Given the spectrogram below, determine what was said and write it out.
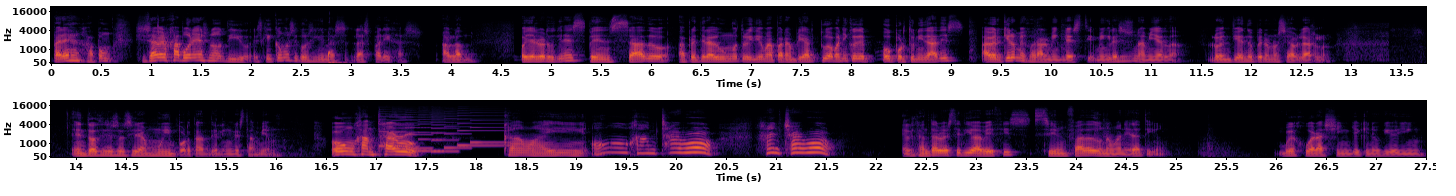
pareja en Japón. Si sabes japonés, no, tío. Es que ¿cómo se consiguen las, las parejas? Hablando. Oye, Alberto, ¿tienes pensado aprender algún otro idioma para ampliar tu abanico de oportunidades? A ver, quiero mejorar mi inglés, tío. Mi inglés es una mierda. Lo entiendo, pero no sé hablarlo. Entonces eso sería muy importante, el inglés también. Oh, un Hamtaro. Cama ahí. Oh, Hamtaro. Hamtaro. El Hamtaro este, tío, a veces se enfada de una manera, tío. Voy a jugar a Shingeki no Kyojin.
